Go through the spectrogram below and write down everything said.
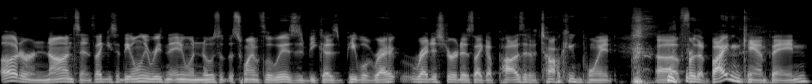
utter nonsense. Like you said, the only reason anyone knows what the swine flu is is because people re- registered as like a positive talking point uh, for the Biden campaign,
